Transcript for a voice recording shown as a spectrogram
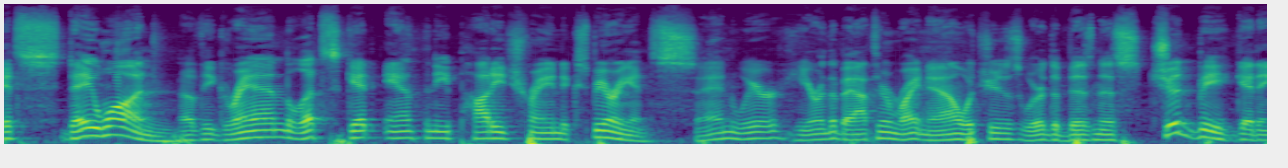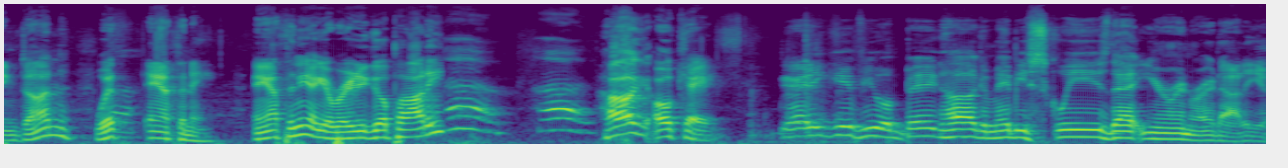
It's day one of the grand Let's Get Anthony Potty Trained experience, and we're here in the bathroom right now, which is where the business should be getting done with Anthony. Anthony, are you ready to go potty? Hug, hug. Hug? Okay. Daddy give you a big hug and maybe squeeze that urine right out of you.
